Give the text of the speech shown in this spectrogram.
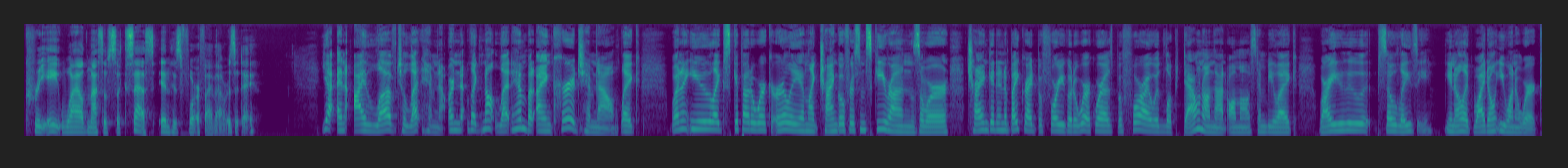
create wild massive success in his four or five hours a day yeah, and I love to let him now, or like not let him, but I encourage him now. Like why don't you like skip out of work early and like try and go for some ski runs or try and get in a bike ride before you go to work? Whereas before I would look down on that almost and be like, why are you so lazy? You know, like, why don't you want to work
